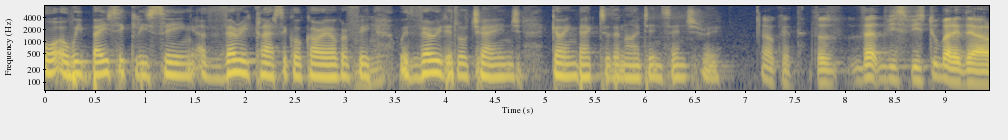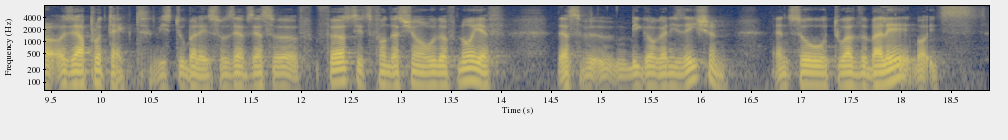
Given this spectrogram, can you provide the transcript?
Or are we basically seeing a very classical choreography Mm-hmm. with very little change going back to the 19th century? Okay, so that these, these two ballets they are they are protect these two ballets. So there's, there's a, first it's Fondation Rudolf Nureyev. There's a big organization, and so to have the ballet, but it's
